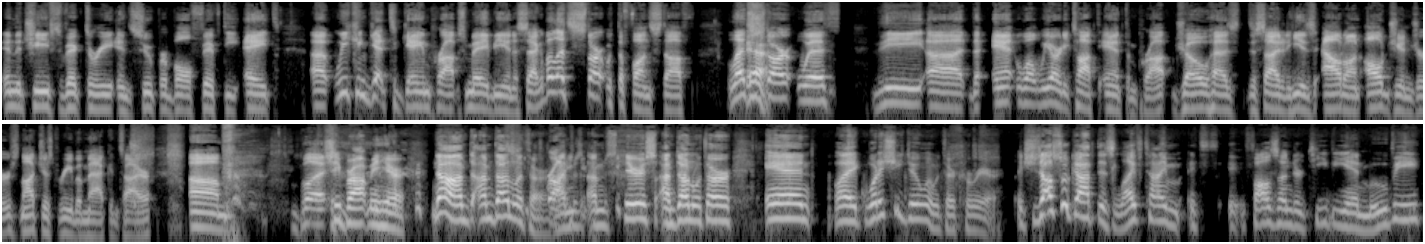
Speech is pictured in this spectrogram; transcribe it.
in the Chiefs' victory in Super Bowl 58. Uh, we can get to game props maybe in a second, but let's start with the fun stuff. Let's yeah. start with the uh the ant well we already talked anthem prop. Joe has decided he is out on all gingers not just Reba McEntire. Um but she brought me here. No i'm i'm done with her. I'm i'm serious i'm done with her. And like what is she doing with her career? Like she's also got this lifetime it's it falls under tv and movie.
